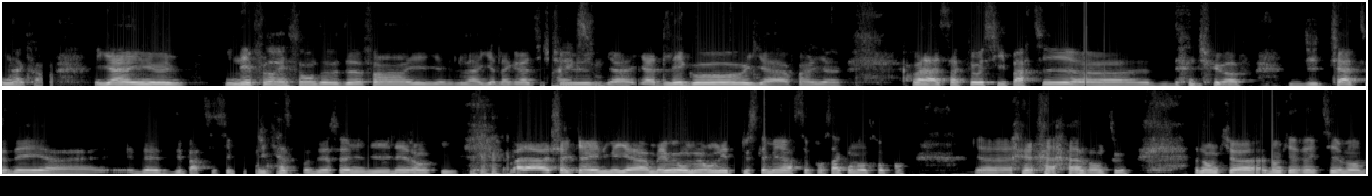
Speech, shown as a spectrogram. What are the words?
D'accord. Il y a eu une efflorescence de, enfin, il, y a, il y a de la gratitude, il y a, il y a de l'ego, il y a, enfin, il y a, voilà, ça fait aussi partie euh, du off, du chat des, euh, des participants du casque de ce midi, les gens qui, voilà, chacun est le meilleur. Mais oui, on, on est tous les meilleurs, c'est pour ça qu'on entreprend euh, avant tout. Donc, donc effectivement.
